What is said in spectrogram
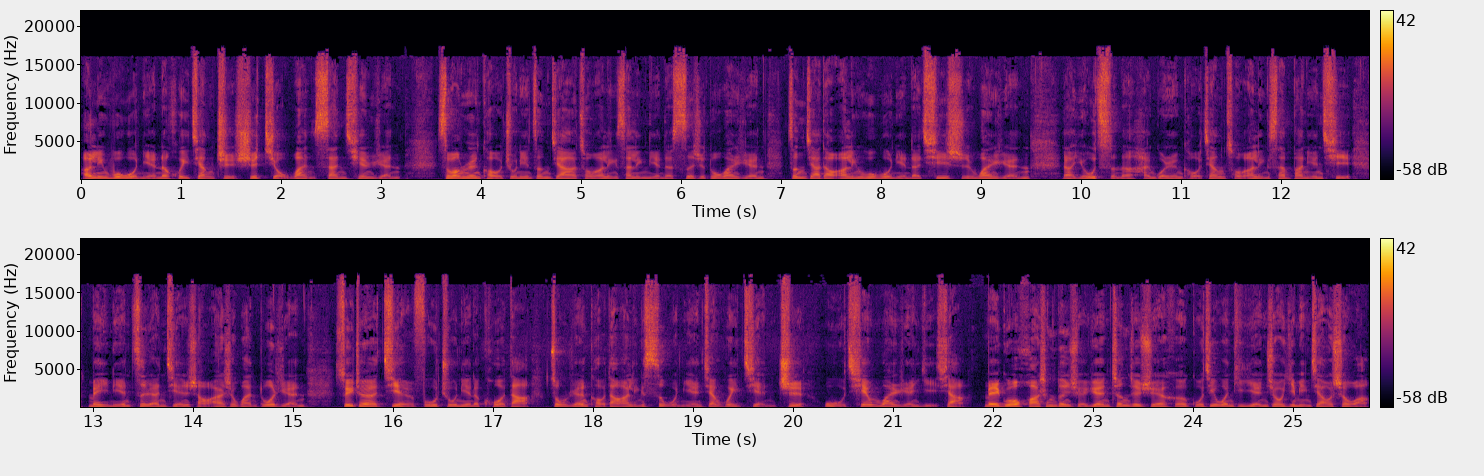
二零五五年呢会降至十九万三千人。死亡人口逐年增加，从二零三零年的四十多万人增加到二零五五年的七十。万人，那由此呢，韩国人口将从二零三八年起每年自然减少二十万多人。随着减幅逐年的扩大，总人口到二零四五年将会减至五千万人以下。美国华盛顿学院政治学和国际问题研究一名教授啊，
